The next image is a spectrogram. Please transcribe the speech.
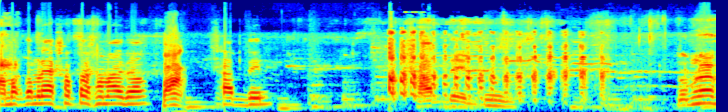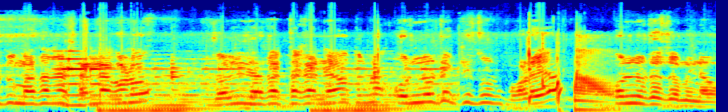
আমাকে তোমরা এক সপ্তাহ সময় দাও। সাত দিন। সাত দিন। তোমরা একটু মাথাটা ঠান্ডা করো চল্লিশ হাজার টাকা নাও তোমরা অন্যটা কিছু ভরে অন্যটা জমি নাও।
